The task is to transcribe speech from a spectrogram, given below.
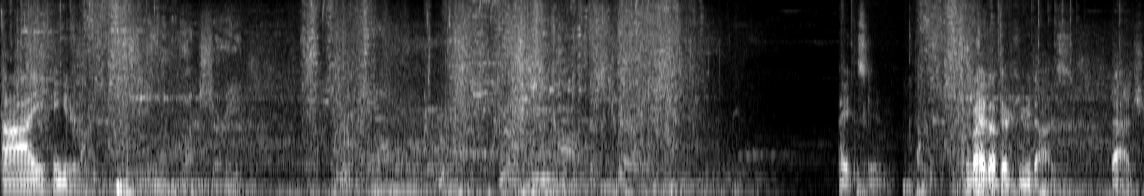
I hate her. Hate this game. If I hit that third Q, he dies. Badge.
